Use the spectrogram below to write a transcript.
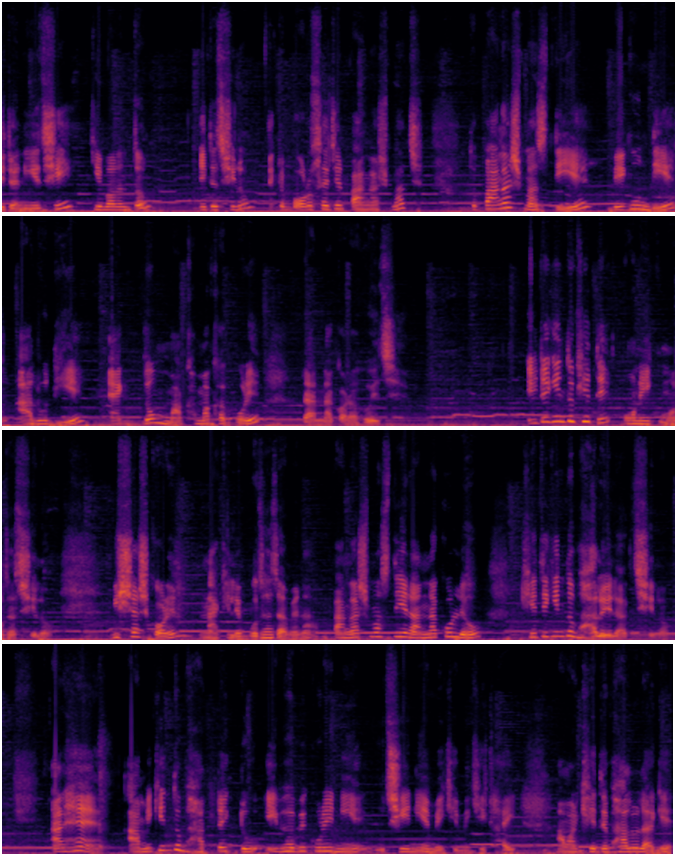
যেটা নিয়েছি, কি বলেন তো এটা ছিল একটা বড় সাইজের পাঙাশ মাছ। তো পাঙাশ মাছ দিয়ে, বেগুন দিয়ে, আলু দিয়ে একদম মাখা মাখা করে রান্না করা হয়েছে। এটা কিন্তু খেতে অনেক মজা ছিল। বিশ্বাস করেন, না খেলে বোঝা যাবে না, পাঙাশ মাছ দিয়ে রান্না করলেও খেতে কিন্তু ভালোই লাগছিল। আর হ্যাঁ আমি কিন্তু ভাতটা একটু এইভাবে করে নিয়ে, গুছিয়ে নিয়ে মেখে মেখে খাই। আমার খেতে ভালো লাগে।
